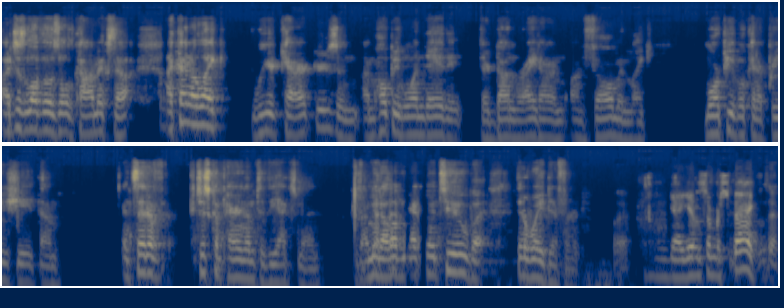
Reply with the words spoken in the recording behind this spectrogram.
I just love those old comics. Now I kind of like weird characters, and I'm hoping one day that they're done right on on film and like more people can appreciate them instead of just comparing them to the X Men. I mean, I love the X Men too, but they're way different. Yeah, give them some respect. So-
